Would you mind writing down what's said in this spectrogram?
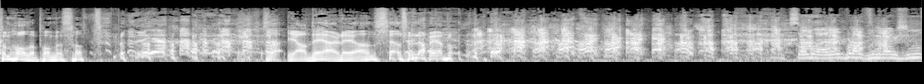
som holder på med sånt. Så, ja, det er det, Jan. Så, så la jeg på. Sånn er det i platebransjen.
